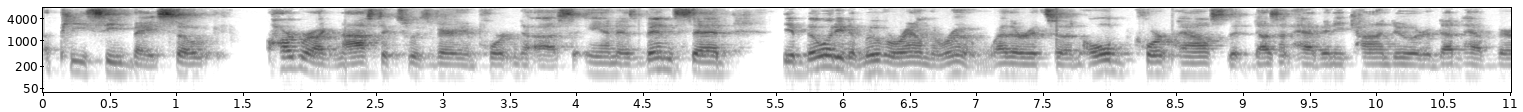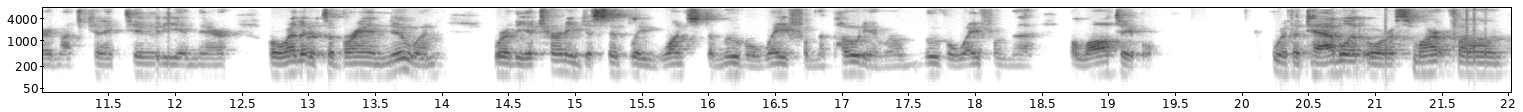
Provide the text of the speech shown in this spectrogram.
a PC base. So hardware agnostics was very important to us. And as Ben said, the ability to move around the room, whether it's an old courthouse that doesn't have any conduit or doesn't have very much connectivity in there, or whether it's a brand new one, where the attorney just simply wants to move away from the podium or move away from the, the law table. With a tablet or a smartphone,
